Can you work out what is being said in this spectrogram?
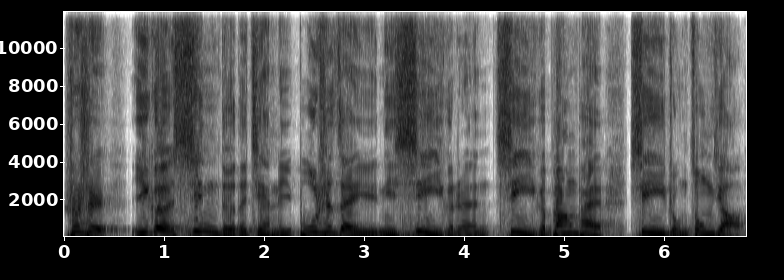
说是一个信德的建立，不是在于你信一个人、信一个帮派、信一种宗教、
